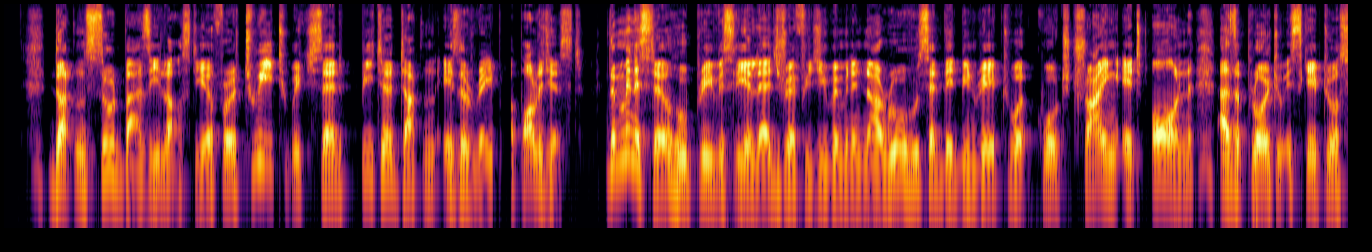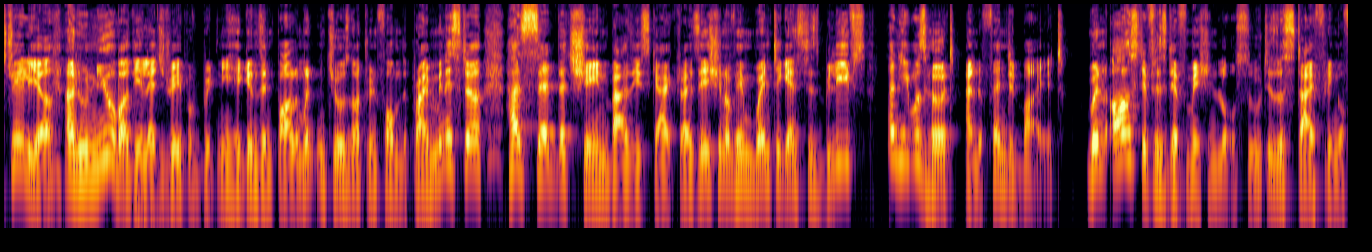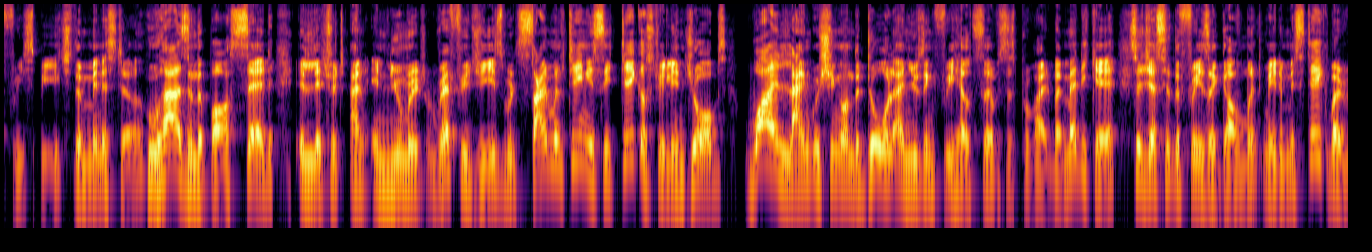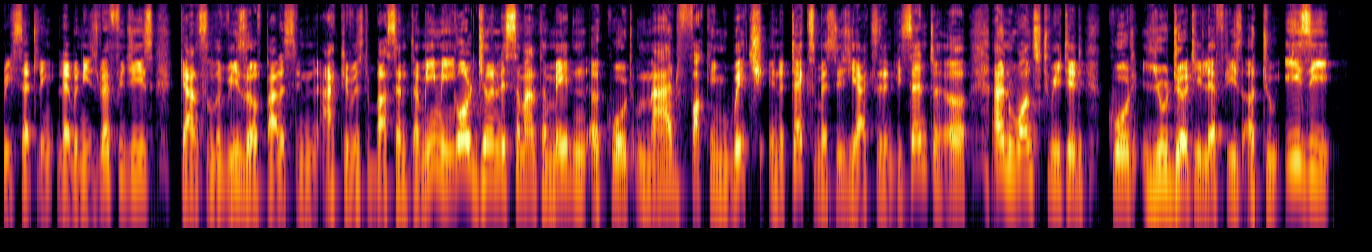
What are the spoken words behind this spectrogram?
Dutton sued Bazzi last year for a tweet which said Peter Dutton is a rape apologist. The minister, who previously alleged refugee women in Nauru who said they'd been raped were, quote, trying it on as a ploy to escape to Australia, and who knew about the alleged rape of Brittany Higgins in Parliament and chose not to inform the Prime Minister, has said that Shane Bazzi's characterization of him went against his beliefs and he was hurt and offended by it. When asked if his defamation lawsuit is a stifling of free speech, the minister, who has in the past said illiterate and innumerate refugees would simultaneously take Australian jobs while languishing on the dole and using free health services provided by Medicare, suggested the Fraser government made a mistake by resettling Lebanese refugees, cancelled the visa of Palestinian activist Bassem Tamimi, called journalist Samantha Maiden a quote mad fucking witch in a text message he accidentally sent to her, and once tweeted, quote, you dirty lefties are too easy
